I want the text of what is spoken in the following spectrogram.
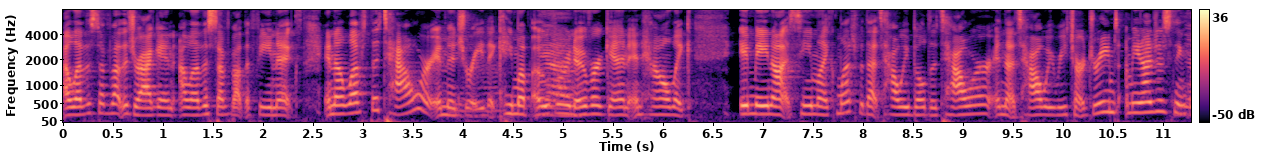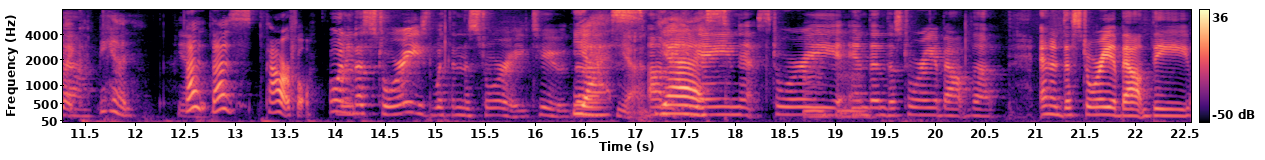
I love the stuff about the dragon, I love the stuff about the phoenix, and I loved the tower imagery that came up over Yeah. and over again, and how, like, it may not seem like much, but that's how we build a tower, and that's how we reach our dreams. I mean, I just think, like, man, Yeah. that, that's powerful. Well, and the stories within the story too. The, yes. yeah. um, yes. Egwene story, and then the story about the, and the story about the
